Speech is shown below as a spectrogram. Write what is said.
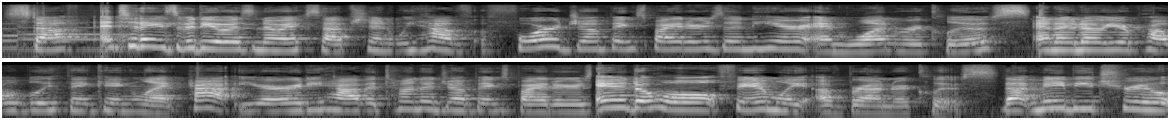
stuff. And today's video is no exception. We have four jumping spiders in here and one recluse. And I know you're probably thinking like, Pat, you already have a ton of jumping spiders and a whole family of brown recluse. That may be true,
